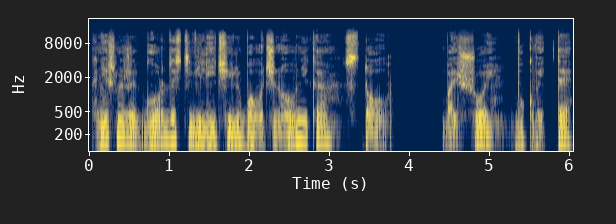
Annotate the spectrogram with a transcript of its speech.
Конечно же, гордость и величие любого чиновника — стол. Большой, буквой «Т»,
